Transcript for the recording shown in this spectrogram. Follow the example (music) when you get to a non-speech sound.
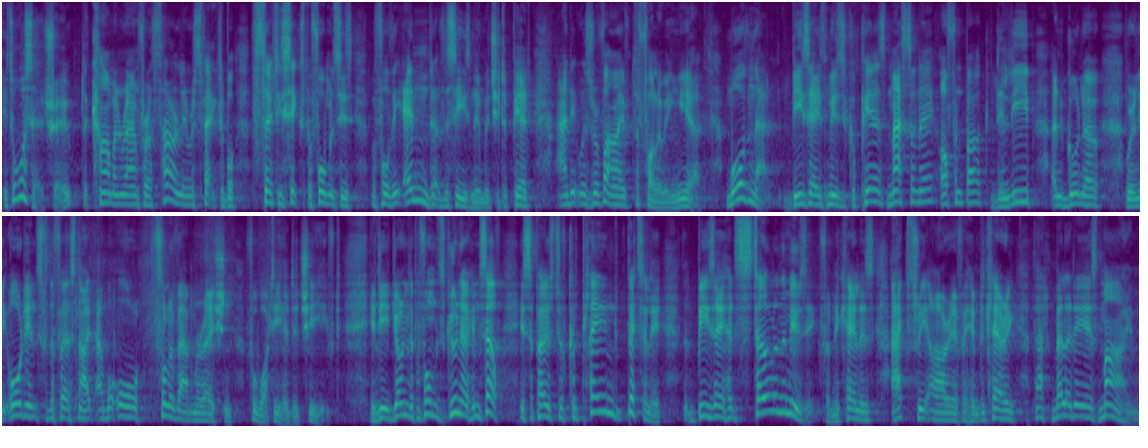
It's also true that Carmen ran for a thoroughly respectable 36 performances before the end of the season in which it appeared, and it was revived the following year. More than that, Bizet's musical peers, Massenet, Offenbach, Delibes, and Gounod, were in the audience for the first night and were all full of admiration for what he had achieved. Indeed, during the performance, Gounod himself is supposed to have complained bitterly that Bizet had stolen the music for Michaela's Act 3 aria for him, declaring, That melody is mine.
